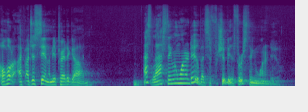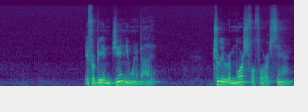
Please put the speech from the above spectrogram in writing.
Oh, hold on, I, just sinned. Let me pray to God. That's the last thing we want to do, but it should be the first thing we want to do. If we're being genuine about it, truly remorseful for our sin.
